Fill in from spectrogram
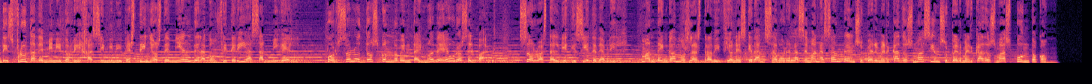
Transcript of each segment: Disfruta de mini torrijas y mini vestiños de miel de la confitería San Miguel. Por solo 2,99 euros el pack. Solo hasta el 17 de abril. Mantengamos las tradiciones que dan sabor a la Semana Santa en Supermercados Más y en supermercadosmás.com.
